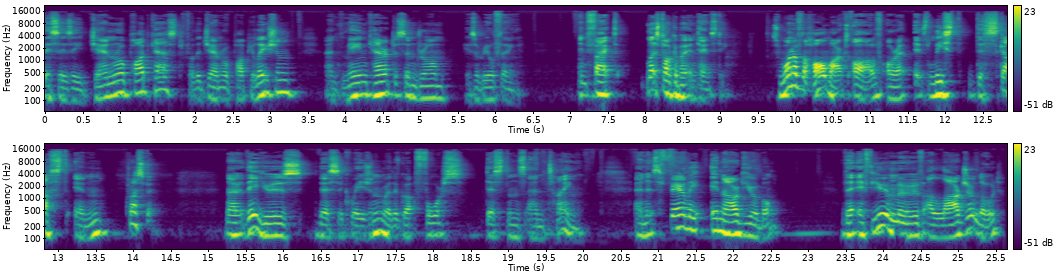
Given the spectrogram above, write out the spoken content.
This is a general podcast for the general population, and main character syndrome is a real thing. In fact, let's talk about intensity. It's one of the hallmarks of, or at least discussed in, CrossFit. Now, they use this equation where they've got force, distance, and time. And it's fairly inarguable that if you move a larger load,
